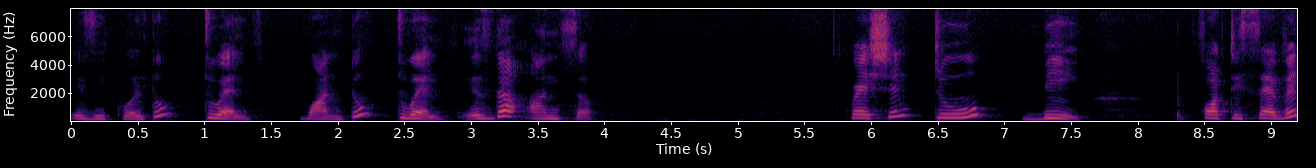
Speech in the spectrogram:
is equal to 12. 1 to 12 is the answer. Question 2b. 47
